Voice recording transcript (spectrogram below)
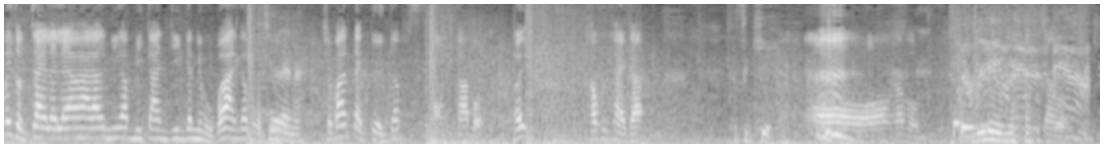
ไม่สนใจอะไรแล้วฮะแล้วนี้ครับมีการยิงกันในหมู่บ้านครับผมชื่ออะไรนะชาวบ้านแตกตื่นครับสองครับผมเฮ้ยเขาคือใครครับสุกี้อ๋อครับผมลืมนะครับผมโอเค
